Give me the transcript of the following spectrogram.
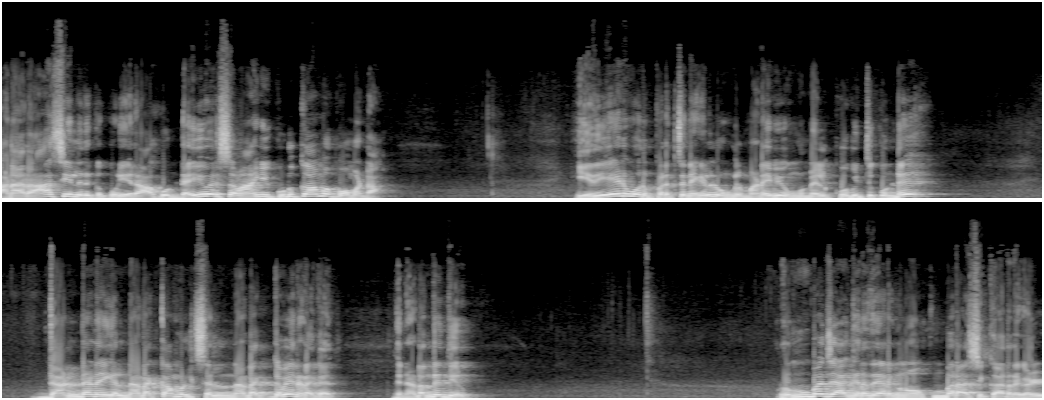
ஆனால் ராசியில் இருக்கக்கூடிய ராகு டைவர்ஸை வாங்கி கொடுக்காம போக மாட்டான். ஏதேனும் ஒரு பிரச்சனைகள் உங்கள் மனைவி உங்கள் மேல் கோபித்து கொண்டு தண்டனைகள் நடக்காமல் செல் நடக்கவே நடக்காது. இது நடந்தே தீரும். ரொம்ப ஜாக்கிரதையாக இருக்கணும் கும்பராசிக்காரர்கள்.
